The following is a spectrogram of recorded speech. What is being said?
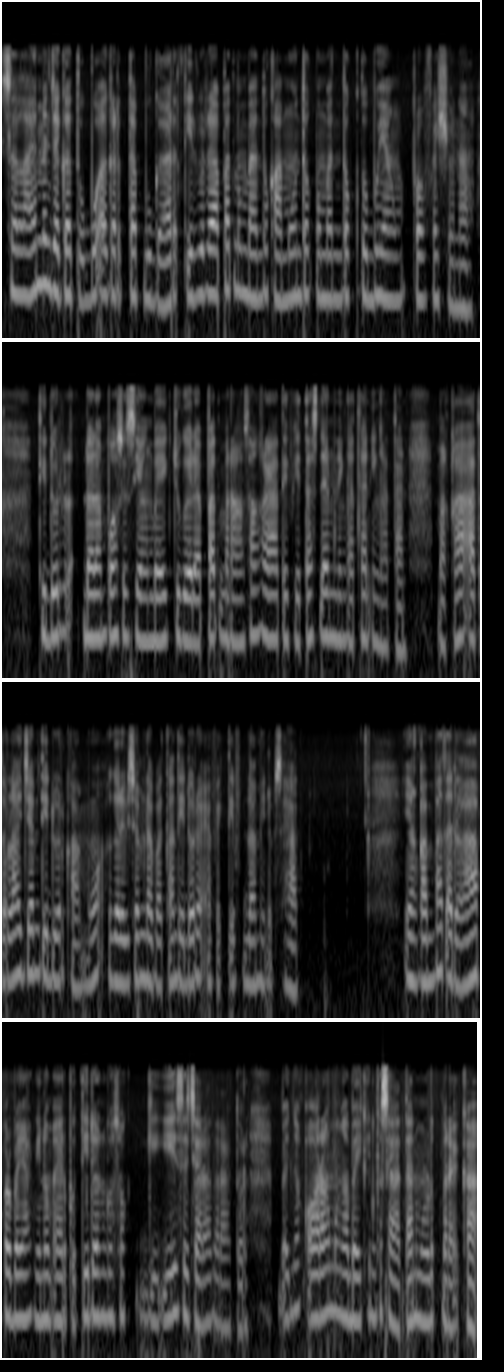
Selain menjaga tubuh agar tetap bugar, tidur dapat membantu kamu untuk membentuk tubuh yang profesional. Tidur dalam posisi yang baik juga dapat merangsang kreativitas dan meningkatkan ingatan. Maka aturlah jam tidur kamu agar bisa mendapatkan tidur yang efektif dalam hidup sehat. Yang keempat adalah perbanyak minum air putih dan gosok gigi secara teratur. Banyak orang mengabaikan kesehatan mulut mereka.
